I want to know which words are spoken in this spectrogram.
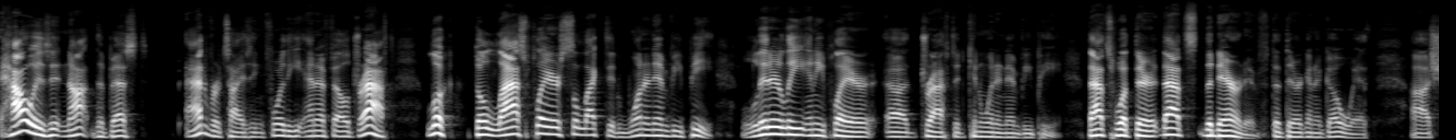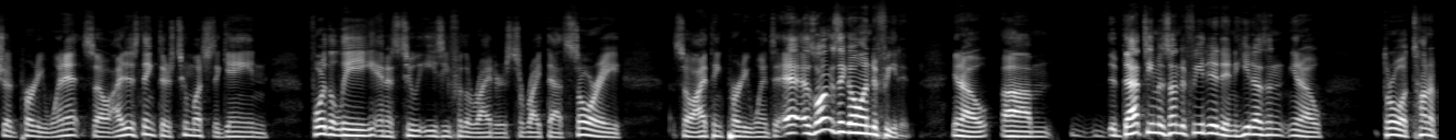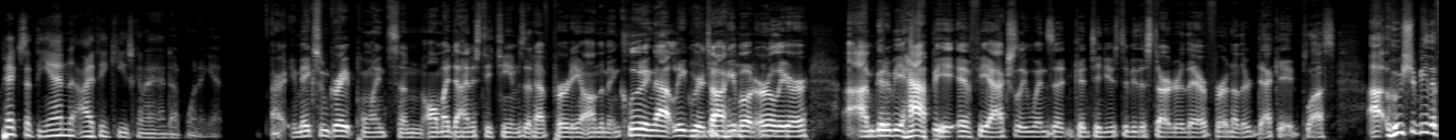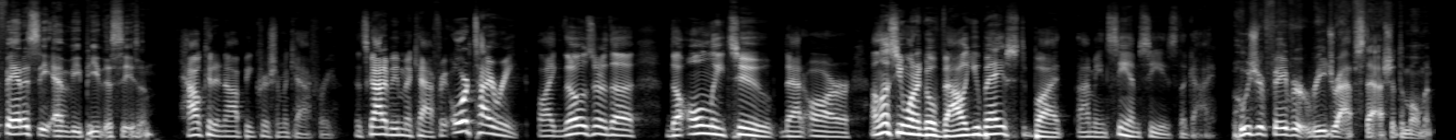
how is it not the best advertising for the NFL draft? Look, the last player selected won an MVP. Literally any player uh, drafted can win an MVP. That's what they're. That's the narrative that they're going to go with. Uh, should Purdy win it? So I just think there's too much to gain for the league, and it's too easy for the writers to write that story. So I think Purdy wins it as long as they go undefeated. You know, um, if that team is undefeated and he doesn't, you know, throw a ton of picks at the end, I think he's going to end up winning it. All right, you make some great points, and all my dynasty teams that have Purdy on them, including that league we were talking about earlier, I'm going to be happy if he actually wins it and continues to be the starter there for another decade plus. Uh, who should be the fantasy MVP this season? How could it not be Christian McCaffrey? It's got to be McCaffrey or Tyreek. Like those are the the only two that are, unless you want to go value based. But I mean, CMC is the guy. Who's your favorite redraft stash at the moment?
